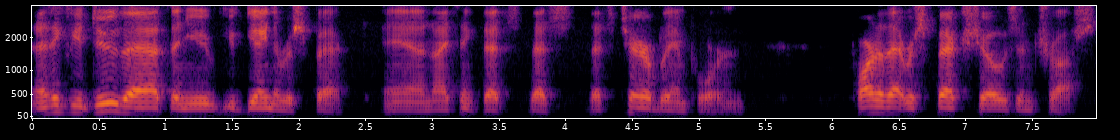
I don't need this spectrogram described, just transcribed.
And I think if you do that, then you you gain the respect. And I think that's that's that's terribly important. Part of that respect shows in trust.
